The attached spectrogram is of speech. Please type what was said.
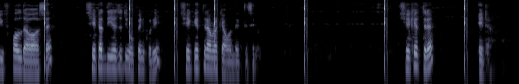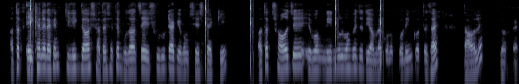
ডিফল্ট দেওয়া আছে, সেটা দিয়ে যদি ওপেন করি, সেক্ষেত্রে আমরা কেমন দেখতেছিলাম? সেক্ষেত্রে এটা। অর্থাৎ এইখানে দেখেন ক্লিক দেওয়ার সাথে সাথে বোঝা যাচ্ছে এই শুরু ট্যাগ এবং শেষ ট্যাগ কি। অর্থাৎ সহজে এবং নির্ভুলভাবে যদি আমরা কোনো কোডিং করতে চাই, তাহলে নোটপ্যাড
